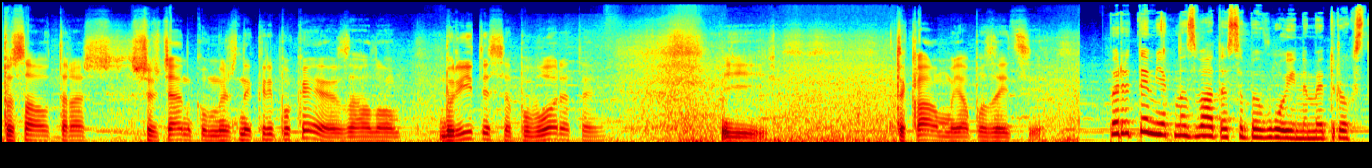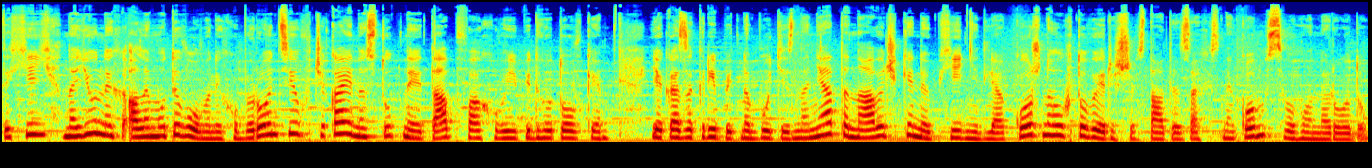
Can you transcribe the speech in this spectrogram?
писав Тарас Шевченко, ми ж не кріпаки загалом. Борітеся, поборете. І така моя позиція. Перед тим як назвати себе воїнами трьох стихій, на юних, але мотивованих оборонців чекає наступний етап фахової підготовки, яка закріпить набуті знання та навички, необхідні для кожного, хто вирішив стати захисником свого народу.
